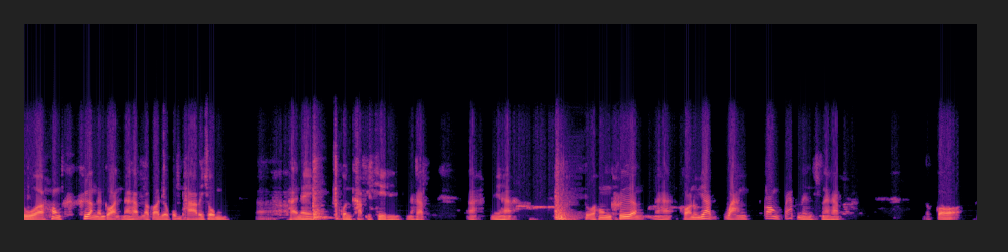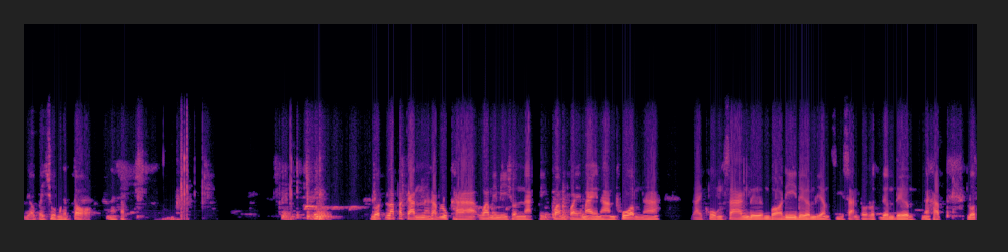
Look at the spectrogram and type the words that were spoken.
ตัวห้องเครื่องกันก่อนนะครับ แล้วก็เดี๋ยวผมพาไปชม ภายในคนขับอีกทีหนึ่งนะครับอะนี่ฮะตัวห้องเครื่องนะฮะขออนุญาตวางกล้องแป๊บหนึ่งนะครับ แล้วก็เดี๋ยวไปชมกันต่อนะครับรถรับประกันนะครับ ลูกค้าว่าไม่มีชนหนักพลิกคว่ำไฟไหม้น้ำท่วมนะ ได้โครงสร้างเดิมบอดี้เดิมเหลี่ยมสีสันตัวรถเดิมๆนะครับรถ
